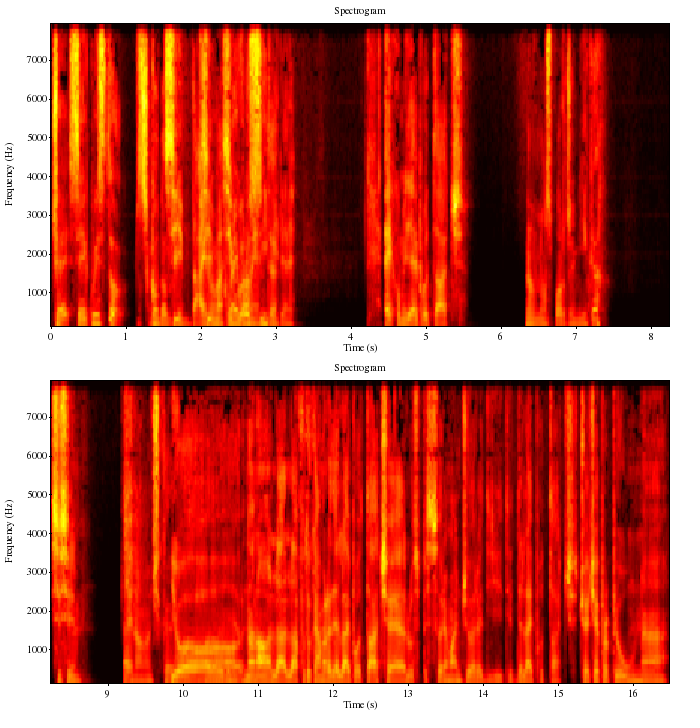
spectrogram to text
Cioè, se è questo, secondo me, Sì, dai, sì, no, ma sicuramente. possibile? è come gli iPod Touch. Non, non sporge mica? Sì, sì. Dai, no, non ci credo. Io no, no, la, la fotocamera dell'iPod Touch è lo spessore maggiore di- di- dell'iPod Touch, cioè c'è proprio un,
